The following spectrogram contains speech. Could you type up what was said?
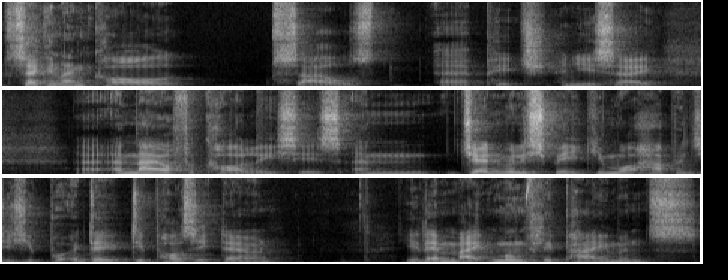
second-hand car sales uh, pitch, and you say, uh, and they offer car leases. And generally speaking, what happens is you put a de- deposit down, you then make monthly payments.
